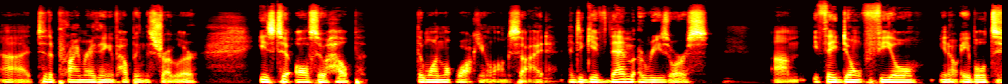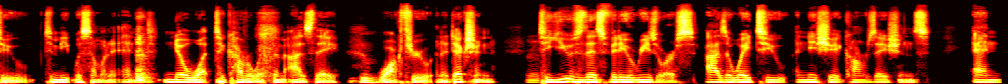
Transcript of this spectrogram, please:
uh, to the primary thing of helping the struggler is to also help the one walking alongside and to give them a resource um, if they don't feel you know able to to meet with someone and know what to cover with them as they Hmm. walk through an addiction To use this video resource as a way to initiate conversations and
